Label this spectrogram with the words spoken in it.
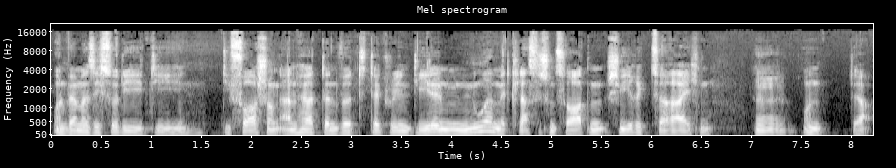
Und wenn man sich so die, die, die Forschung anhört, dann wird der Green Deal nur mit klassischen Sorten schwierig zu erreichen. Mhm. Und ja,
